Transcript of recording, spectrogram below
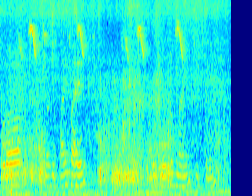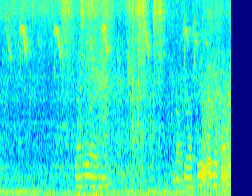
पुढं आपलं जे पाईप आहे पाईप पोहोचत नाही इथपर्यंत त्यामुळे आहे ना आपल्याला प्रेशरनं पाणी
